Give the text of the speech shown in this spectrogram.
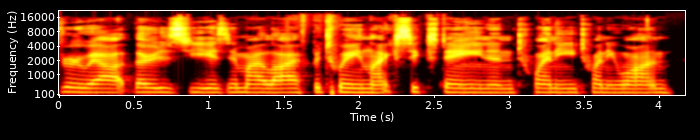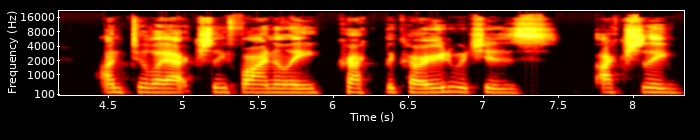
throughout those years in my life between like 16 and 20, 21 until I actually finally cracked the code, which is actually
